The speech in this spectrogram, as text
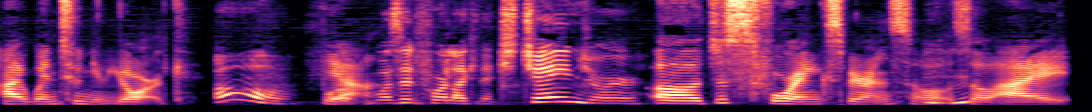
I went to New York. Oh. For, Yeah. Was it for like an exchange or? Uh, just for an experience. So, Mhm. so I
